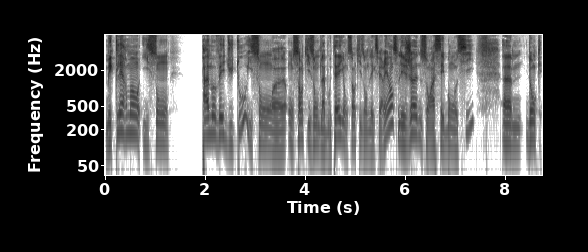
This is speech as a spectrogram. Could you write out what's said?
mais clairement ils sont pas mauvais du tout. Ils sont, euh, on sent qu'ils ont de la bouteille, on sent qu'ils ont de l'expérience. Les jeunes sont assez bons aussi. Euh, donc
